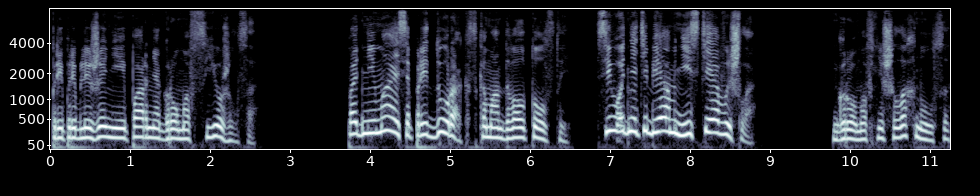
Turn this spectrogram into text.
При приближении парня Громов съежился. «Поднимайся, придурок!» — скомандовал Толстый. «Сегодня тебе амнистия вышла!» Громов не шелохнулся.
